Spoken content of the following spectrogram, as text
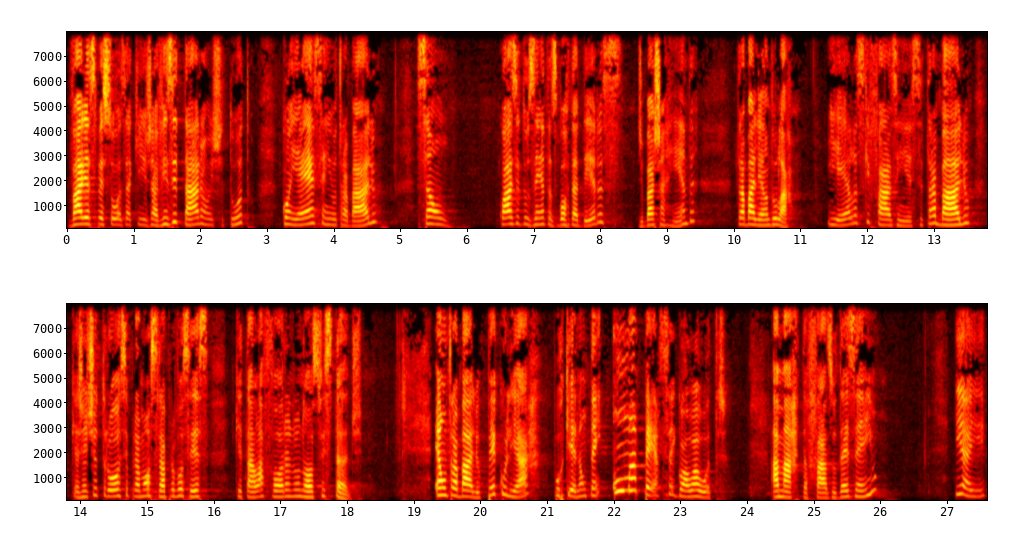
Várias pessoas aqui já visitaram o instituto, conhecem o trabalho. São quase 200 bordadeiras de baixa renda trabalhando lá. E elas que fazem esse trabalho que a gente trouxe para mostrar para vocês que está lá fora no nosso estande. É um trabalho peculiar, porque não tem uma peça igual à outra. A Marta faz o desenho, e aí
